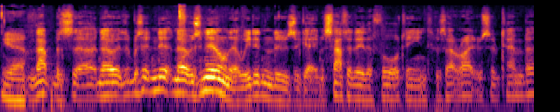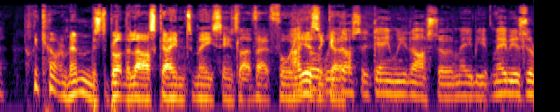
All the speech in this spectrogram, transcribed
yeah. And that was uh, no, it was it no, it was nil nil. We didn't lose the game. Saturday the fourteenth. Was that right? Of September. I can't remember, Mr. Block. The last game to me seems like about four I years thought ago. we lost the game we lost, or maybe maybe it's the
